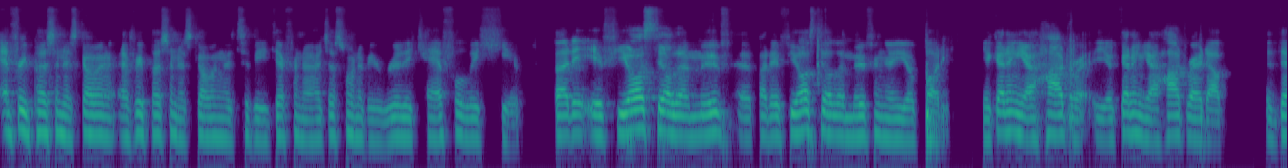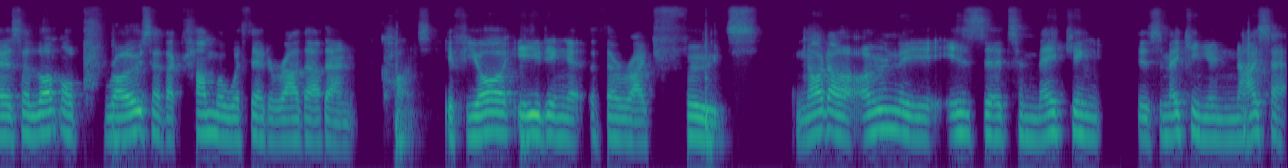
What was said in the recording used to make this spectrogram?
every person is going every person is going to be different. I just want to be really carefully here But if you're still a move, uh, but if you're still moving in your body, you're getting your heart rate, you're getting your heart rate up. There's a lot more pros that come with it rather than cons. If you're eating the right foods, not only is it making is making you nicer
